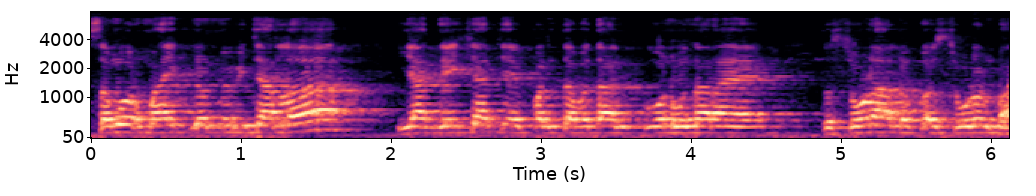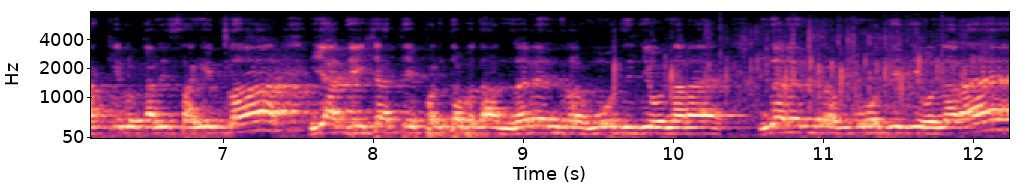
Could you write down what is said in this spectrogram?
समोर माईक घेऊन मी विचारलं या देशाचे पंतप्रधान कोण होणार आहे? तर सोळा लोक सोडून बाकी लोकांनी सांगितलं या देशाचे पंतप्रधान नरेंद्र मोदीजी होणार आहे. नरेंद्र मोदीजी होणार आहे.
